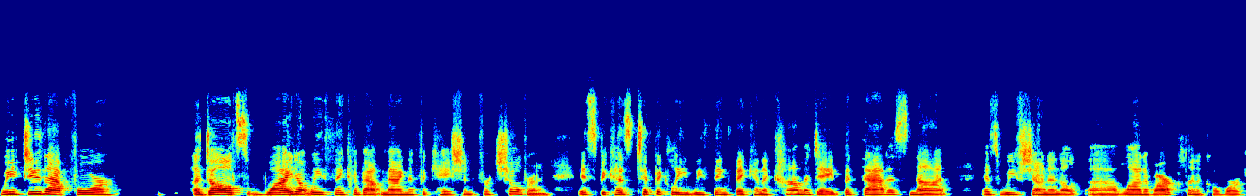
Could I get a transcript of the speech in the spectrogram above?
we do that for adults. Why don't we think about magnification for children? It's because typically we think they can accommodate, but that is not as we've shown in a, a, lot of our clinical work,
